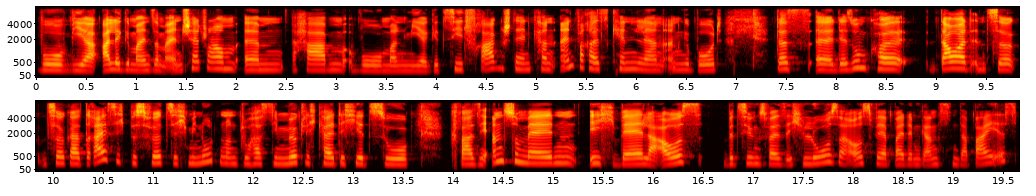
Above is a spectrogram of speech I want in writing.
wo wir alle gemeinsam einen Chatraum ähm, haben, wo man mir gezielt Fragen stellen kann, einfach als Kennenlernangebot. Das, äh, der Zoom-Call dauert in cir circa 30 bis 40 Minuten und du hast die Möglichkeit, dich hierzu quasi anzumelden. Ich wähle aus, beziehungsweise ich lose aus, wer bei dem Ganzen dabei ist.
